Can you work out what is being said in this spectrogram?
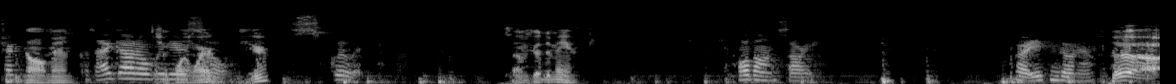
Check, Oh man. cause I got over here, where? so Here? screw it. Sounds good to me. Hold on, sorry. Alright, you can go now. Ah.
